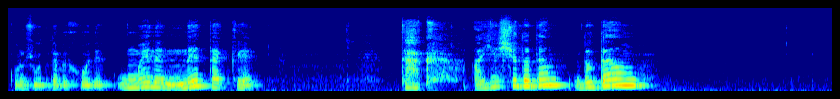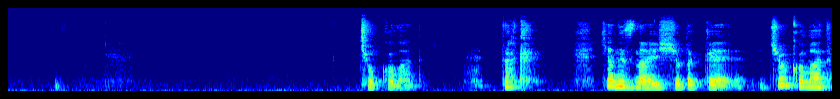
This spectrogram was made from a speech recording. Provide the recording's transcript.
кунжутне виходить. У мене не таке. Так, а я що додам? Додам. Чоколад. Так, я не знаю, що таке чоколад.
